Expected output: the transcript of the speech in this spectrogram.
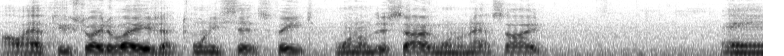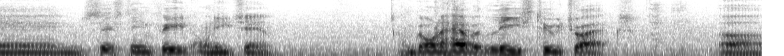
I'll have two straightaways at 26 feet, one on this side, one on that side, and 16 feet on each end. I'm going to have at least two tracks because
